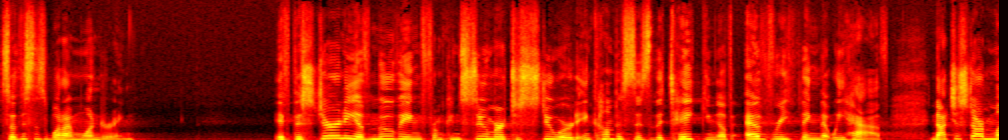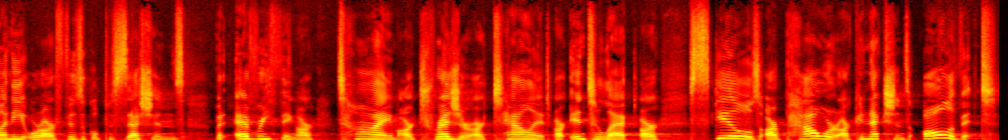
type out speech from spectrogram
So, this is what I'm wondering. If this journey of moving from consumer to steward encompasses the taking of everything that we have, not just our money or our physical possessions, but everything our time, our treasure, our talent, our intellect, our skills, our power, our connections, all of it,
